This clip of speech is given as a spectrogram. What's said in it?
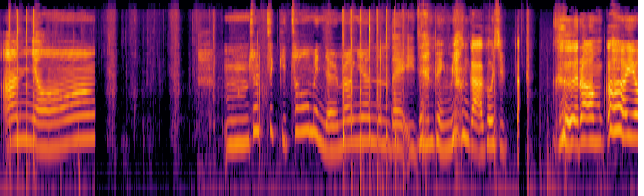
안녕. 음, 솔직히 처음엔 10명이었는데 이젠 100명 가고 싶다. 그럼 꺼요.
